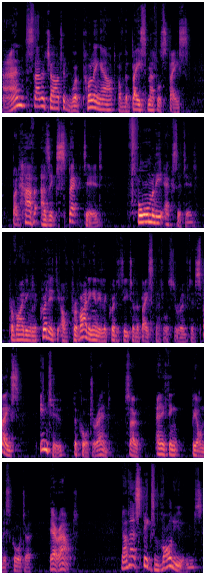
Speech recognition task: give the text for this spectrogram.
and Standard Chartered were pulling out of the base metal space, but have, as expected, formally exited providing liquidity of providing any liquidity to the base metals derivative space into the quarter end. So anything beyond this quarter, they're out. Now that speaks volumes,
